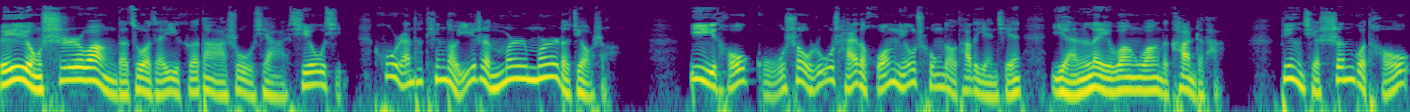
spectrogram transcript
李勇失望的坐在一棵大树下休息。忽然，他听到一阵哞哞的叫声，一头骨瘦如柴的黄牛冲到他的眼前，眼泪汪汪的看着他，并且伸过头，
